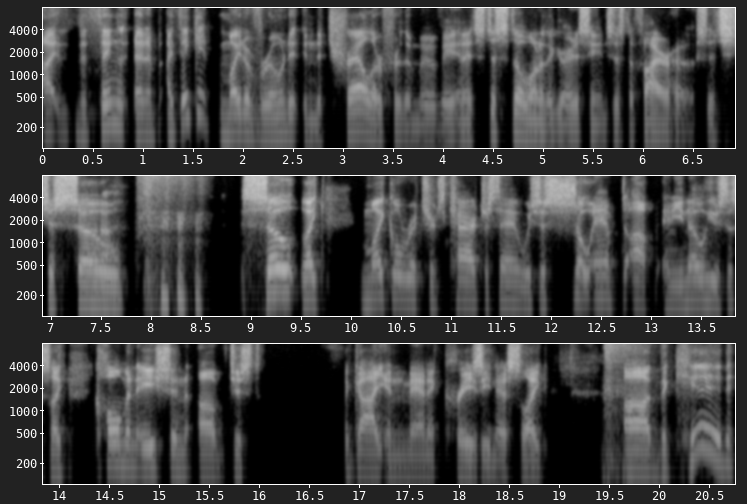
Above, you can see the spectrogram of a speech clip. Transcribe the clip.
I the thing and I think it might have ruined it in the trailer for the movie, and it's just still one of the greatest scenes is the fire hose. It's just so so like Michael Richards' character Sam was just so amped up, and you know he was just like culmination of just a guy in manic craziness. Like uh the kid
